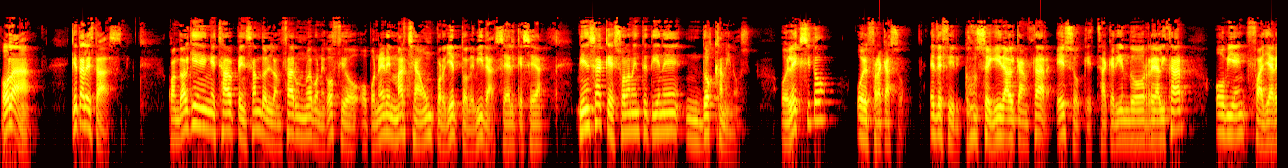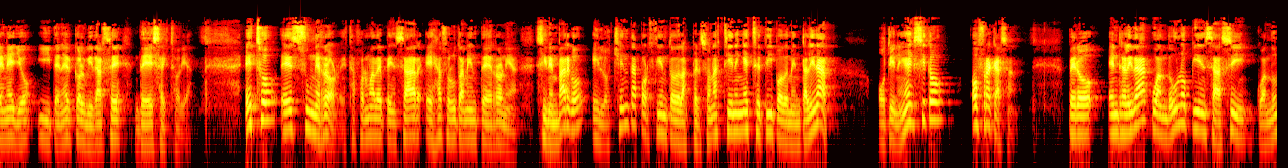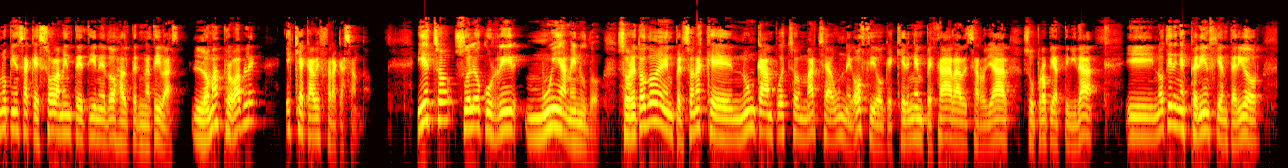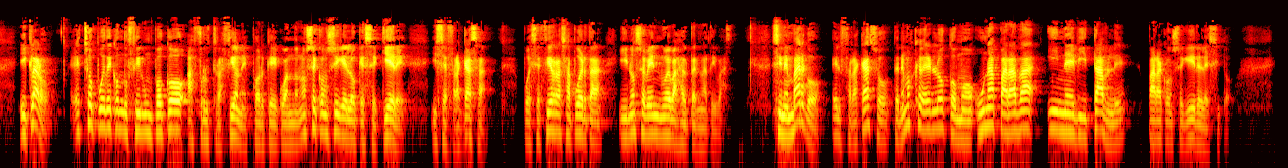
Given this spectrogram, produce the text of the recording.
Hola, ¿qué tal estás? Cuando alguien está pensando en lanzar un nuevo negocio o poner en marcha un proyecto de vida, sea el que sea, piensa que solamente tiene dos caminos, o el éxito o el fracaso. Es decir, conseguir alcanzar eso que está queriendo realizar o bien fallar en ello y tener que olvidarse de esa historia. Esto es un error, esta forma de pensar es absolutamente errónea. Sin embargo, el 80% de las personas tienen este tipo de mentalidad. O tienen éxito o fracasan. Pero en realidad cuando uno piensa así, cuando uno piensa que solamente tiene dos alternativas, lo más probable es que acabe fracasando. Y esto suele ocurrir muy a menudo, sobre todo en personas que nunca han puesto en marcha un negocio, que quieren empezar a desarrollar su propia actividad y no tienen experiencia anterior. Y claro, esto puede conducir un poco a frustraciones, porque cuando no se consigue lo que se quiere y se fracasa, pues se cierra esa puerta y no se ven nuevas alternativas. Sin embargo, el fracaso tenemos que verlo como una parada inevitable para conseguir el éxito.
